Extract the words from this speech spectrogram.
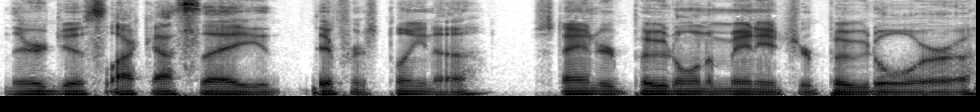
they're just like i say difference between a standard poodle and a miniature poodle or a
